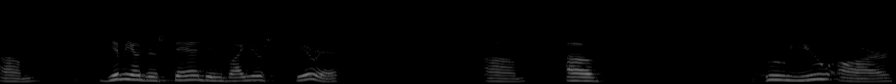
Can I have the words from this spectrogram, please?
Um, give me understanding by your Spirit um, of who you are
